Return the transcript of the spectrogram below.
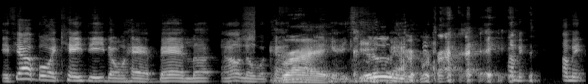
if y'all boy KD don't have bad luck, I don't know what kind right. of KD. right. I mean, I mean,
